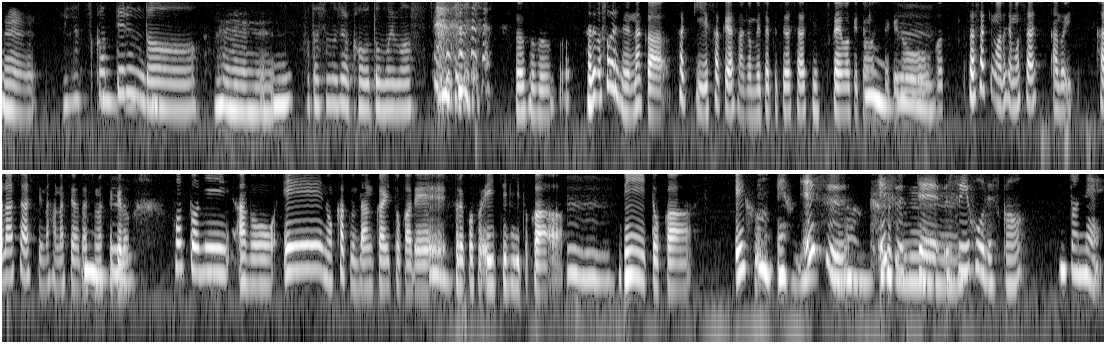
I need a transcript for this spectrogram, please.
うん。みんな使ってるんだ。うん。私もじゃあ買おうと思います そうそうそうそう。あでもそうですね。なんかさっき咲夜さんがめちゃくちゃ写真使い分けてましたけど、うんうんわささっきも私も写真あのカラー写真の話は出しましたけど、うん。本当にあの絵の描く段階とかで、うん。それこそ HB とかうんうん B とか F、うん、F ね。F、うん。F って薄い方ですか？ほん。とね、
